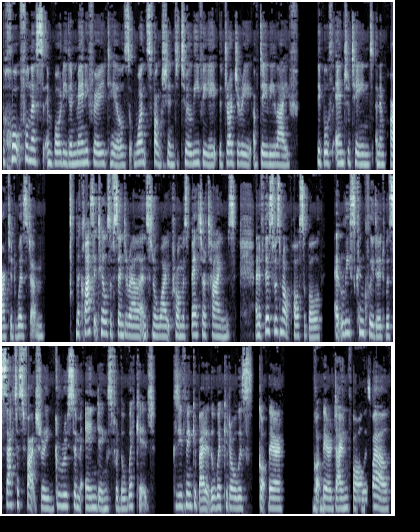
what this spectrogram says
The hopefulness embodied in many fairy tales once functioned to alleviate the drudgery of daily life. They both entertained and imparted wisdom. The classic tales of Cinderella and Snow White promised better times, and if this was not possible, at least concluded with satisfactory, gruesome endings for the wicked. Because you think about it, the wicked always got their got mm-hmm. their downfall as well.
